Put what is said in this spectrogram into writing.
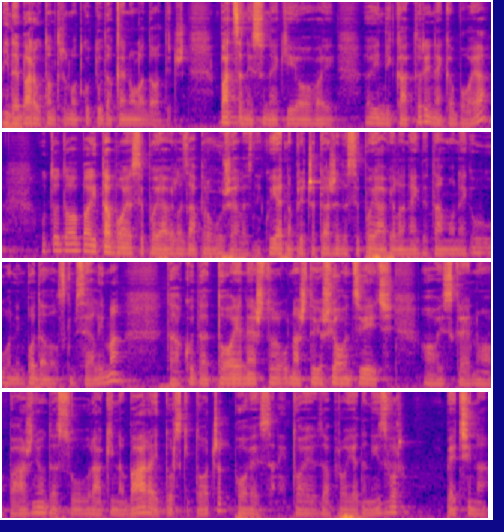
i da je bara u tom trenutku tu da krenula da otiče. Bacani su neki ovaj indikatori, neka boja u to doba i ta boja se pojavila zapravo u železniku. Jedna priča kaže da se pojavila negde tamo nek, u, u onim podavalskim selima, tako da to je nešto na što još Jovan Cvijić uh, ovaj, skrenuo pažnju da su Rakina bara i Turski točak povezani. To je zapravo jedan izvor, pećina,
